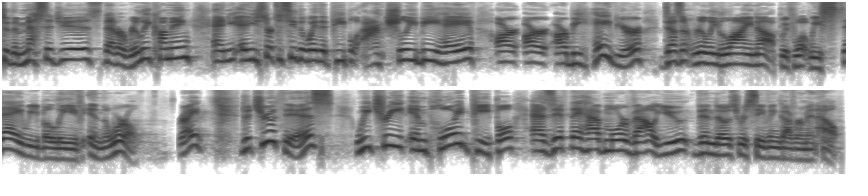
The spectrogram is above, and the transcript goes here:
to the messages that are really coming and you, and you start to see the way that people actually behave, our, our, our behavior doesn't really line up with what we say we believe in the world right? The truth is, we treat employed people as if they have more value than those receiving government help.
